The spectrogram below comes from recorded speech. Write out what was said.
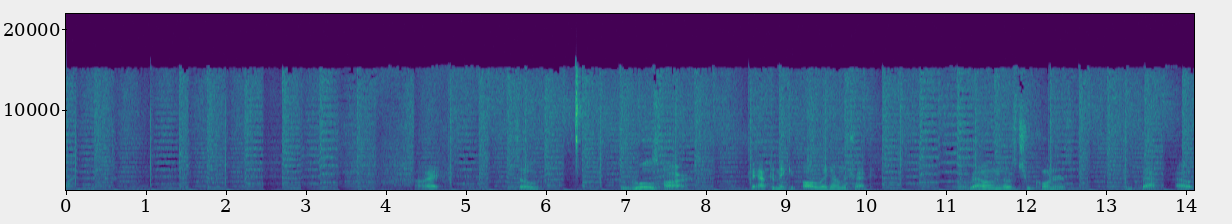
one winner. Alright. So the rules are they have to make it all the way down the track around those two corners and back out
